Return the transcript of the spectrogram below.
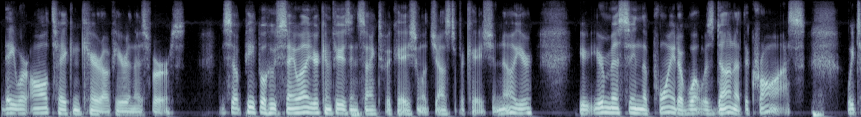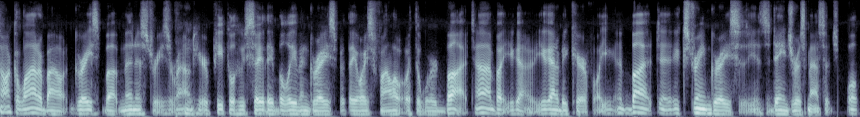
they were all taken care of here in this verse. So people who say, "Well, you're confusing sanctification with justification," no, you're you're, you're missing the point of what was done at the cross. We talk a lot about grace but ministries around here. People who say they believe in grace, but they always follow it with the word "but." Uh, but you got you got to be careful. You, but uh, extreme grace is, is a dangerous message. Well,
